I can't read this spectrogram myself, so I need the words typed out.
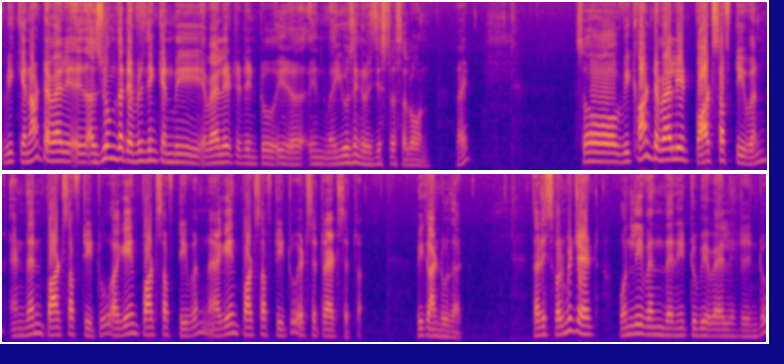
we cannot evaluate assume that everything can be evaluated into uh, in uh, using registers alone right. So, we can't evaluate parts of T 1 and then parts of T 2 again parts of T 1 again parts of T 2 etcetera etcetera we can't do that that is permitted only when they need to be evaluated into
